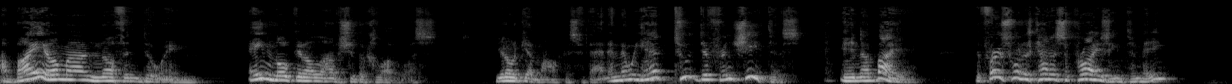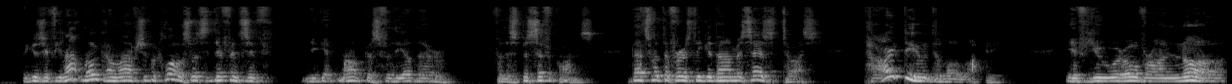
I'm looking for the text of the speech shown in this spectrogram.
Abayama, nothing doing. Ain't lokin alav shibachlolos. You don't get malchus for that. And then we had two different shitas in Abaye. The first one is kind of surprising to me, because if you're not lokin alav shibachlolos, what's the difference if you get malchus for the other, for the specific ones? But that's what the first Igadama says to us. Tardihu de lo lucky. If you were over on Noah,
